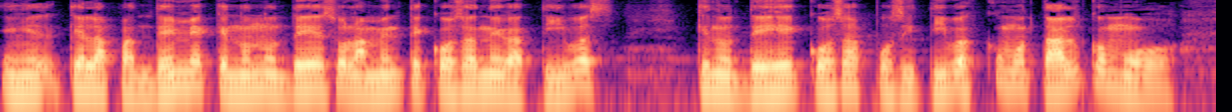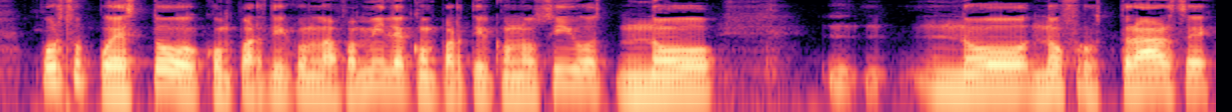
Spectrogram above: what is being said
que la pandemia que no nos deje solamente cosas negativas, que nos deje cosas positivas como tal, como por supuesto compartir con la familia, compartir con los hijos, no, no, no frustrarse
